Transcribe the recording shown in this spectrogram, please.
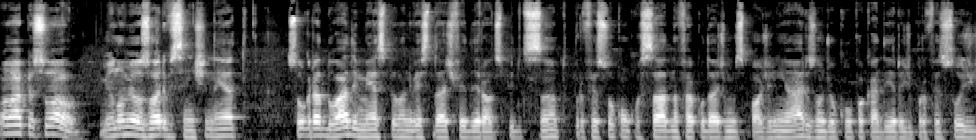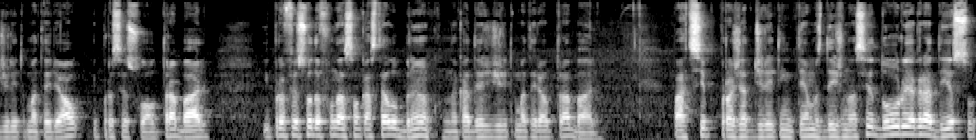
Olá pessoal, meu nome é Osório Vicente Neto, sou graduado e mestre pela Universidade Federal do Espírito Santo, professor concursado na Faculdade Municipal de Linhares, onde ocupo a cadeira de professor de Direito Material e Processual do Trabalho, e professor da Fundação Castelo Branco, na cadeira de Direito Material do Trabalho. Participo do projeto Direito em Temas desde o nascedouro e agradeço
